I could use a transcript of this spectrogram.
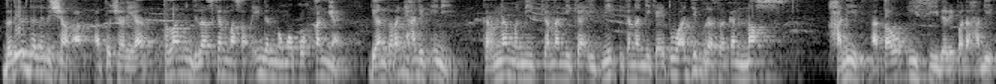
Dalil-dalil syara atau syariat telah menjelaskan masalah ini dan mengokohkannya. Di antaranya hadis ini. Karena menik karena nikah ini karena nikah itu wajib berdasarkan nas hadis atau isi daripada hadis.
